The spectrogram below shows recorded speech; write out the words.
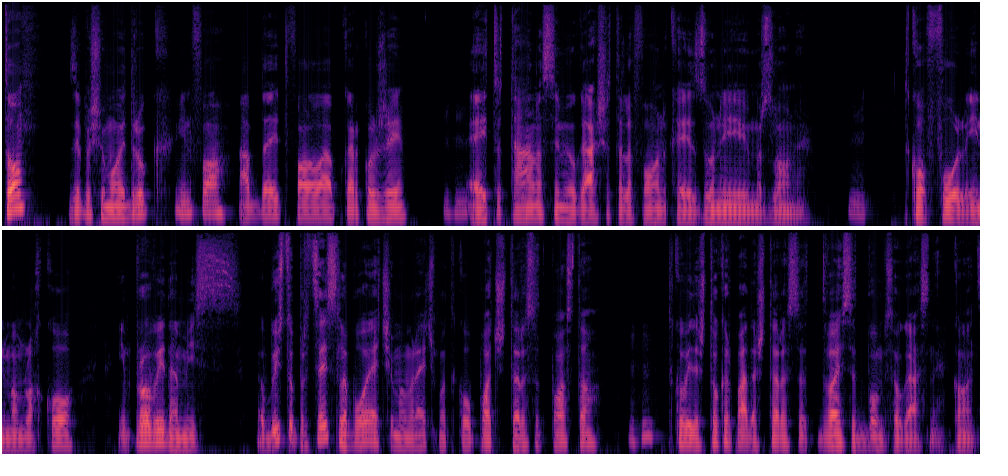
to, zdaj pa še moj drug info, update, follow-up, karkoli že. Mhm. Ej, totalno se mi ugaša telefon, ki je zunaj mrzlone. Mhm. Tako full in imam lahko, in prav vidim, iz, v bistvu precej slabo je, če imam rečemo tako pod 40 posto. Mhm. Tako vidiš, to, kar pada 40, 20, bom se ugasne, konc.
